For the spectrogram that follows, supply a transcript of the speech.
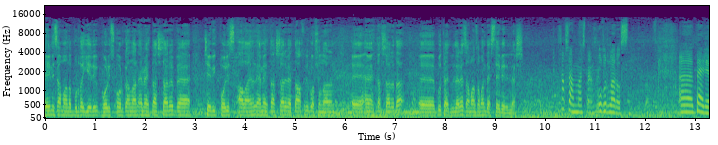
Eyni zamanda burada yeri polis orqanlarının əməkdaşları və çevik polis alayının əməkdaşları və daxili qoşunların e, əməkdaşları da e, bu tədbirlərə zaman-zaman dəstək verirlər. Sağ Məsələn, uğurlar olsun. Bəli,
